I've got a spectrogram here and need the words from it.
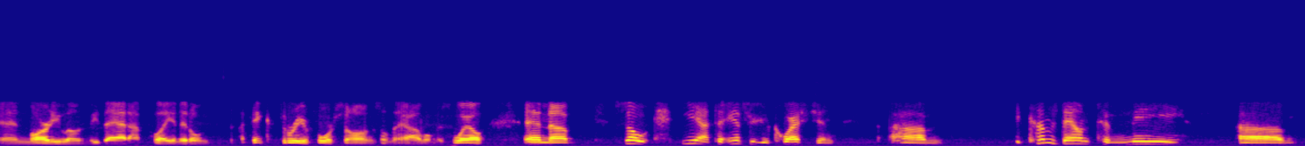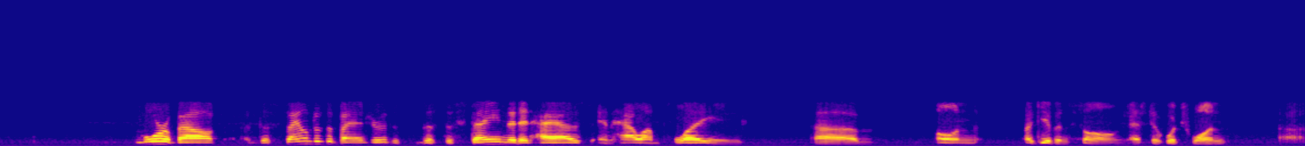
And Marty loaned me that. I'm playing it on, I think, three or four songs on the album as well. And uh, so, yeah, to answer your question, um, it comes down to me um, more about the sound of the banjo, the, the sustain that it has, and how I'm playing um, on a given song as to which one uh,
